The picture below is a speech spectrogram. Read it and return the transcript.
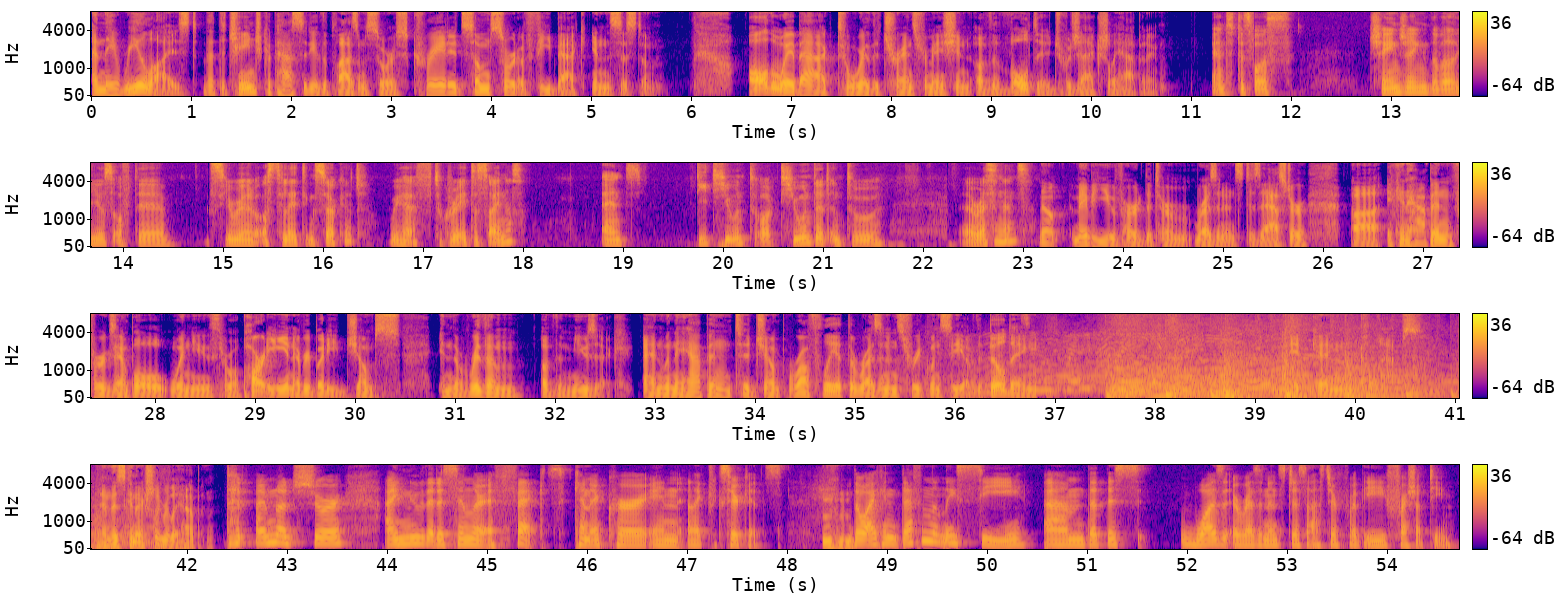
and they realized that the change capacity of the plasma source created some sort of feedback in the system, all the way back to where the transformation of the voltage was actually happening. And this was changing the values of the serial oscillating circuit we have to create the sinus and detuned or tuned it into a resonance. Now, maybe you've heard the term resonance disaster. Uh, it can happen, for example, when you throw a party and everybody jumps in the rhythm of the music. And when they happen to jump roughly at the resonance frequency of the building, it can collapse. And this can actually really happen. but I'm not sure I knew that a similar effect can occur in electric circuits. Though I can definitely see um, that this was a resonance disaster for the Fresh Up team.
